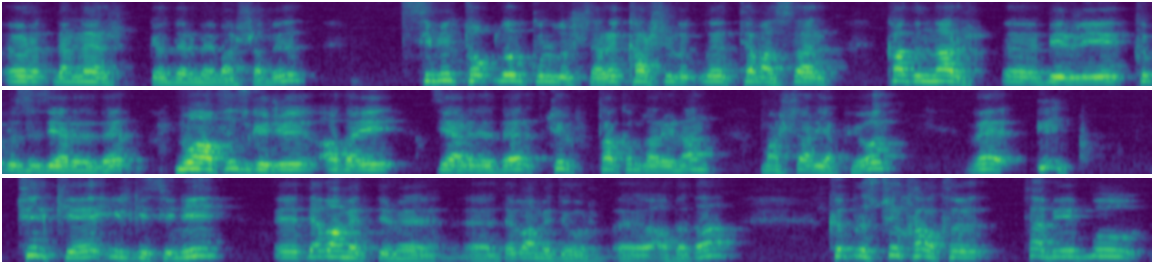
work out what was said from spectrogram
öğretmenler göndermeye başladı. Sivil toplum kuruluşları karşılıklı temaslar, Kadınlar e, Birliği Kıbrıs'ı ziyaret eder, muhafız gücü adayı ziyaret eder, Türk takımlarıyla maçlar yapıyor ve Türkiye ilgisini e, devam ettirmeye e, devam ediyor e, adada. Kıbrıs Türk halkı tabii bu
